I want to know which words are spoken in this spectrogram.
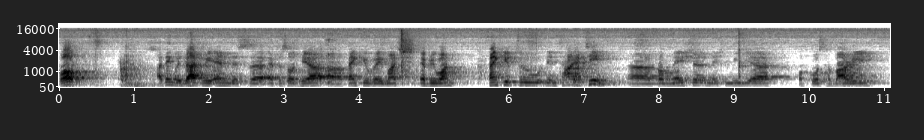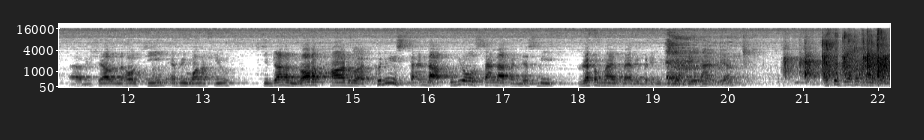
Well, I think with that we end this uh, episode here. Uh, thank you very much, everyone. Thank you to the entire team uh, from Nation, Nation Media, of course, Habari, uh, Michelle and the whole team, every one of you. You've done a lot of hard work. Could we stand up? Could you all stand up and just be recognized by everybody? We give a big hand, yeah? Let's just recognize them.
